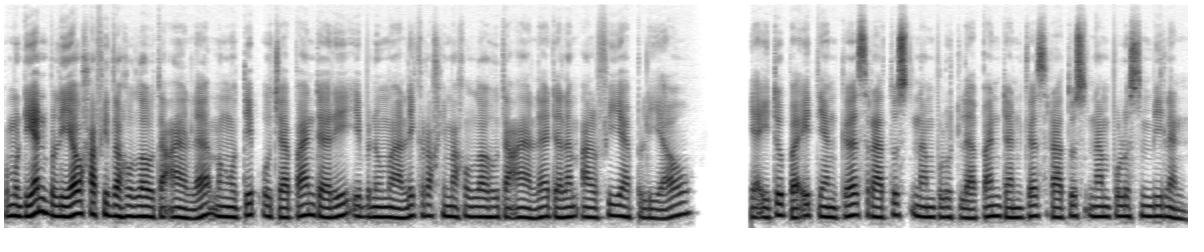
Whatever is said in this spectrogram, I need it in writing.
Kemudian beliau hafizahullah ta'ala mengutip ucapan dari Ibnu Malik rahimahullah ta'ala dalam alfiyah beliau, yaitu bait yang ke-168 dan ke-169.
